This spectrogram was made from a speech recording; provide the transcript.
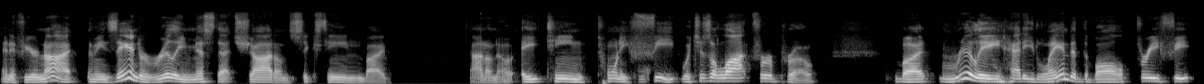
And if you're not, I mean, Xander really missed that shot on 16 by, I don't know, 18, 20 feet, which is a lot for a pro. But really, had he landed the ball three feet,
